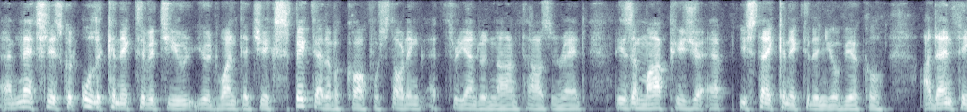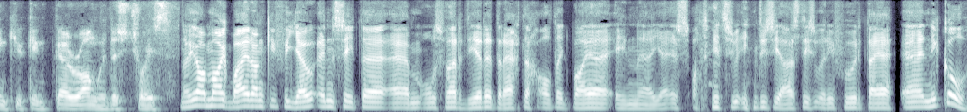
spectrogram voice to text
um, naturally, it's got all the connectivity you, you'd want that you expect out of a car for starting at 309,000 Rand. There's a My Peugeot app. You stay connected in your vehicle. I don't think you can go wrong with this choice. Nou ja, Mike, baie dankie vir jou insette. Ehm um, ons waardeer dit regtig altyd baie en uh, jy is altyd so entoesiasties oor die voertuie. Eh uh, Nicole,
